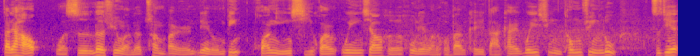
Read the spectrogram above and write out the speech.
大家好，我是乐讯网的创办人聂荣斌，欢迎喜欢微营销和互联网的伙伴可以打开微信通讯录，直接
